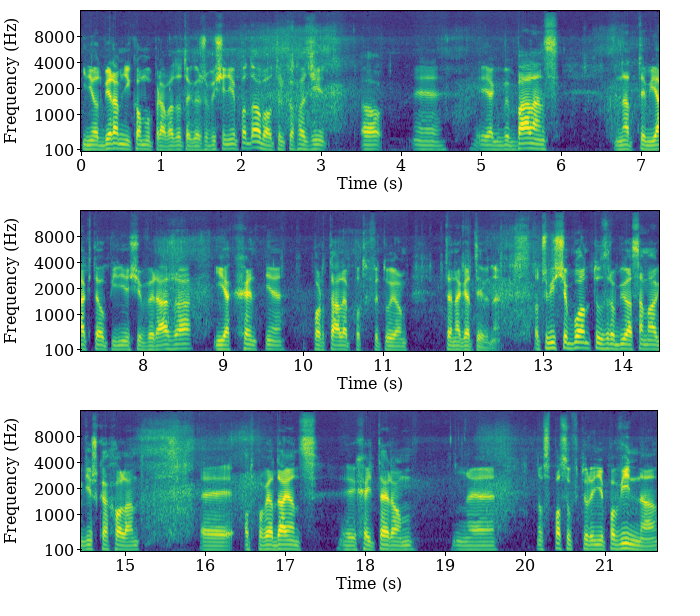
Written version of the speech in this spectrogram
I nie odbieram nikomu prawa do tego, żeby się nie podobał, tylko chodzi o e, jakby balans nad tym, jak te opinie się wyraża i jak chętnie portale podchwytują te negatywne. Oczywiście błąd tu zrobiła sama Agnieszka Holland, e, odpowiadając e, hejterom e, no, w sposób, który nie powinna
